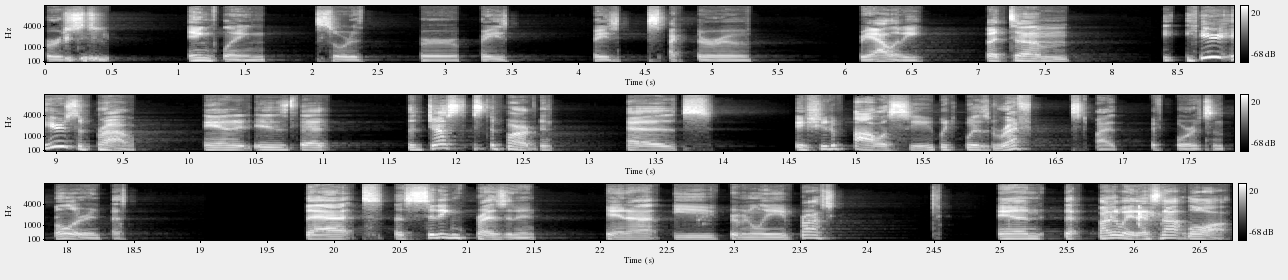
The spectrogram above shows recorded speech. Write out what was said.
First inkling, sort of, or raising the specter of reality. But um, here here's the problem, and it is that the Justice Department has issued a policy which was referenced by, of course, in the Mueller investigation that a sitting president cannot be criminally prosecuted. And that, by the way, that's not law.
